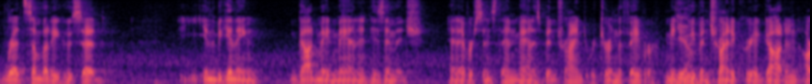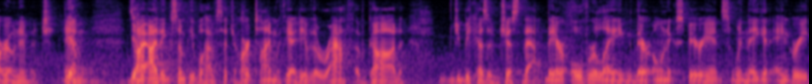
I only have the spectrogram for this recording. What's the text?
read somebody who said, in the beginning, God made man in his image, and ever since then, man has been trying to return the favor, meaning yeah. we've been trying to create God in our own image. And yeah. So Yeah. I, I think some people have such a hard time with the idea of the wrath of God because of just that. They are overlaying their own experience when they get angry,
